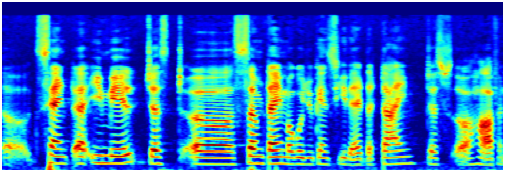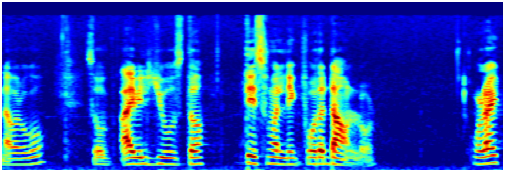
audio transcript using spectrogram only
uh, sent an email just uh, some time ago. You can see that the time just uh, half an hour ago. So I will use the this one link for the download. Alright?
